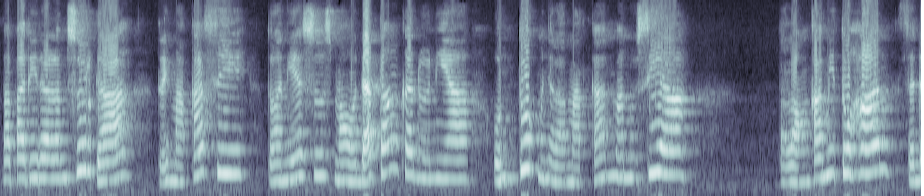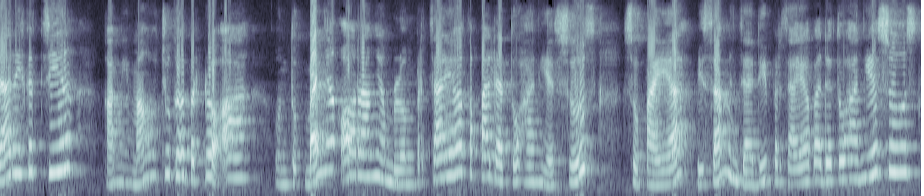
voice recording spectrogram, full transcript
Bapak di dalam surga, terima kasih Tuhan Yesus mau datang ke dunia untuk menyelamatkan manusia. Tolong kami Tuhan, sedari kecil kami mau juga berdoa untuk banyak orang yang belum percaya kepada Tuhan Yesus supaya bisa menjadi percaya pada Tuhan Yesus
